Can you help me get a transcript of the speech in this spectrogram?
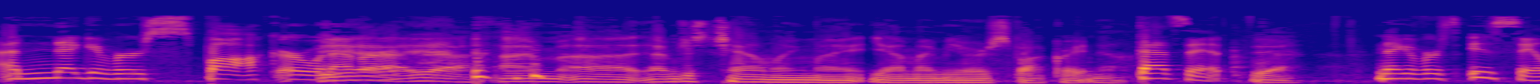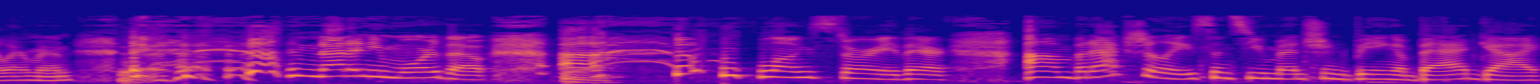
a Negaverse Spock or whatever. yeah, yeah. I'm uh, I'm just channeling my yeah my mirror Spock right now. That's it. Yeah. Negaverse is Sailor Moon. Not anymore, though. Uh, long story there. Um, but actually, since you mentioned being a bad guy,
